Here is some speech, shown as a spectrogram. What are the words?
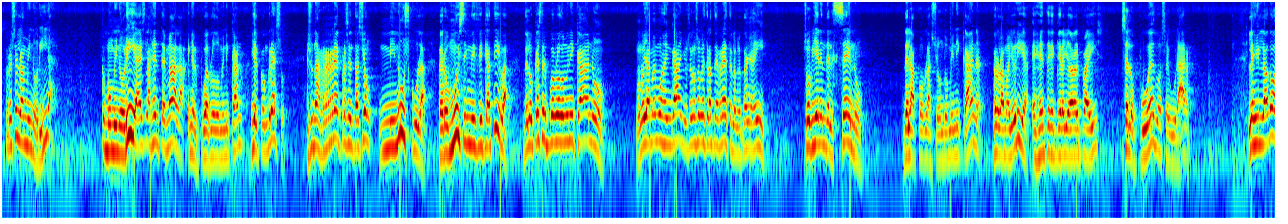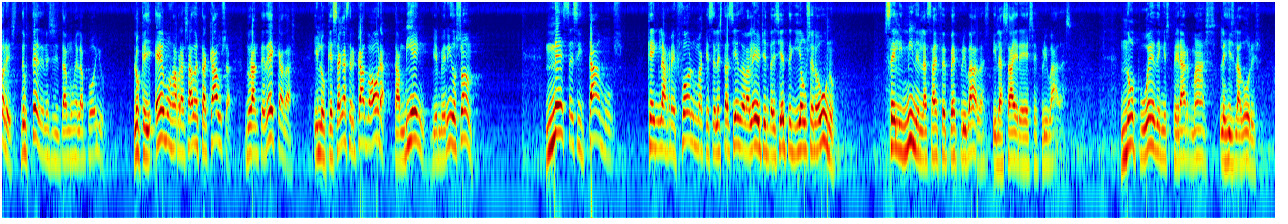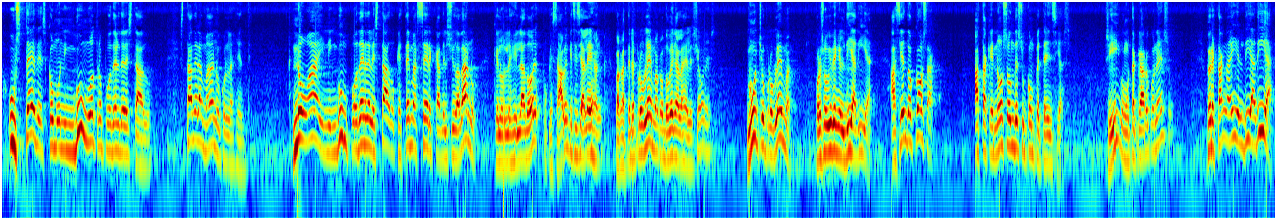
Pero esa es la minoría. Como minoría es la gente mala en el pueblo dominicano y el Congreso. Es una representación minúscula, pero muy significativa de lo que es el pueblo dominicano. No nos llamemos engaños, esos no son extraterrestres los que están ahí. Eso vienen del seno de la población dominicana, pero la mayoría es gente que quiere ayudar al país, se lo puedo asegurar. Legisladores, de ustedes necesitamos el apoyo. Los que hemos abrazado esta causa durante décadas y los que se han acercado ahora, también bienvenidos son. Necesitamos que en la reforma que se le está haciendo a la ley 87-01 se eliminen las AFP privadas y las ARS privadas. No pueden esperar más legisladores. Ustedes, como ningún otro poder del Estado, está de la mano con la gente. No hay ningún poder del Estado que esté más cerca del ciudadano que los legisladores, porque saben que si se alejan van a tener problemas cuando vengan las elecciones. Muchos problemas. Por eso viven el día a día, haciendo cosas hasta que no son de sus competencias. Sí, vamos a estar claros con eso. Pero están ahí el día a día.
